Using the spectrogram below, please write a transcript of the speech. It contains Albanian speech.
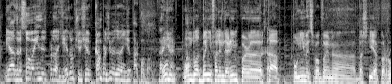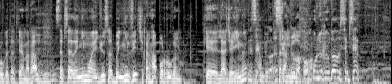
Ia adresova Indrit për ta gjetur, kështu që kam përshtypjen do ta gjej pak më vonë. Unë un dua të bëj një falënderim për uh, këta punime që po bëjnë uh, bashkia për rrugët e tjera me radhë, mm -hmm. sepse edhe një muaj e gjysë bën një vit që kanë hapur rrugën te lagja ime. Dhe s'e kanë mbyllur. S'e kanë mbyllur akoma. Unë nuk e kuptova sepse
